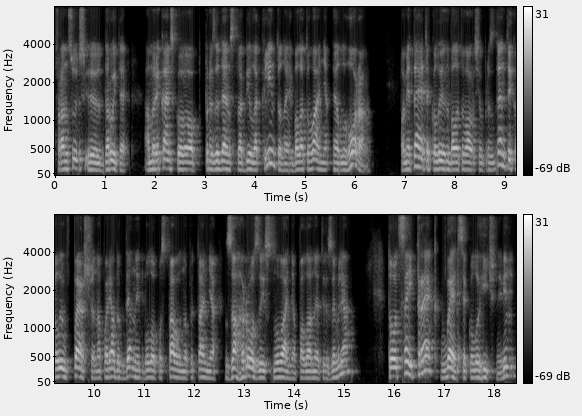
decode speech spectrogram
француз, е, даруйте, американського президентства Білла Клінтона і балотування Ел Гора, пам'ятаєте, коли він балотувався у президенти, коли вперше на порядок денний було поставлено питання загрози існування планети Земля, то цей трек, весь екологічний, він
